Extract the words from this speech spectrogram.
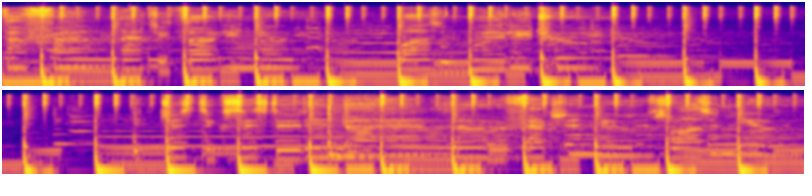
the friend that you thought you knew wasn't really true. It just existed in your head. The reflection news wasn't you.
